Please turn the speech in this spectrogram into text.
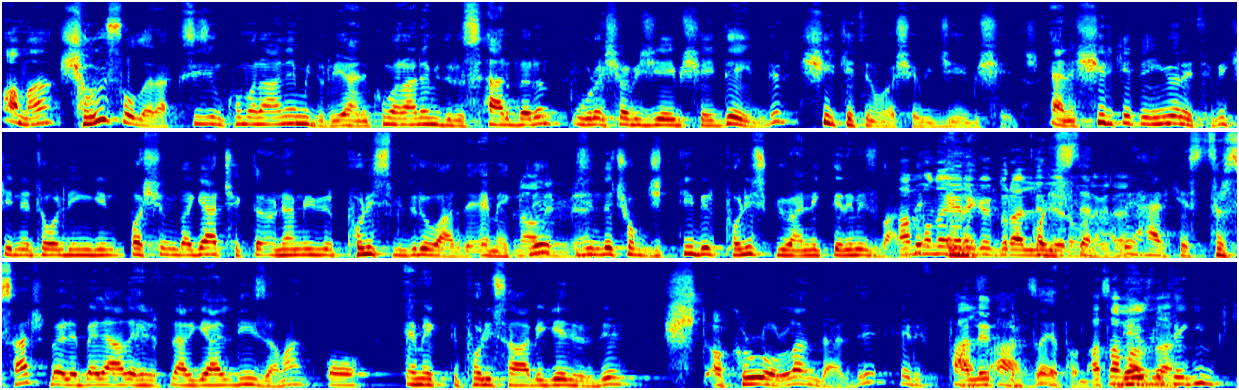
Ama şahıs olarak sizin kumarhane müdürü yani kumarhane müdürü Serdar'ın uğraşabileceği bir şey değildir. Şirketin uğraşabileceği bir şeydir. Yani şirketin yönetimi ki Net Holding'in başında gerçekten önemli bir polis müdürü vardı emekli. Bizim de çok ciddi bir polis güvenliklerimiz vardı. Ama ona gerek Emekli. yok, dur hallediyorum Polisten abi herkes tırsar. Böyle belalı herifler geldiği zaman o emekli polis abi gelirdi. Şşt akıllı ol lan derdi. Herif fazla Hallettim. arıza yapamaz. Atamaz da. Devlete kim- kim-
